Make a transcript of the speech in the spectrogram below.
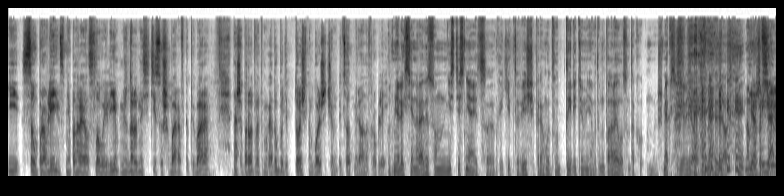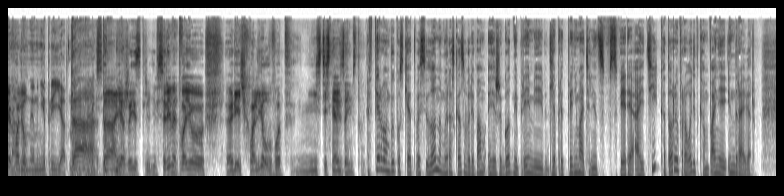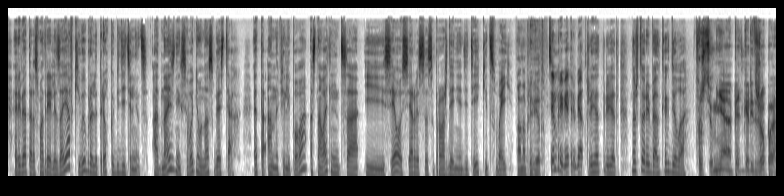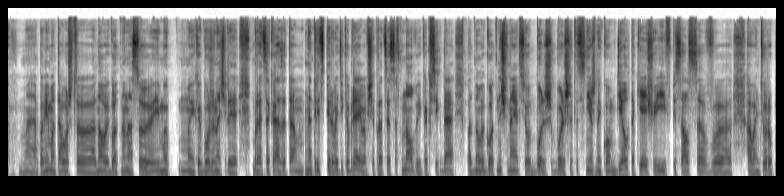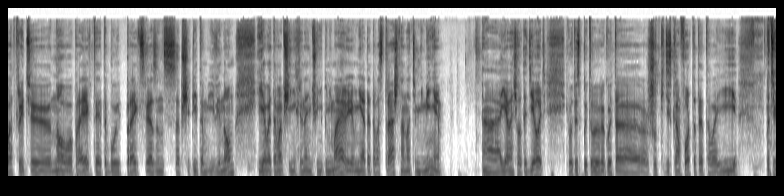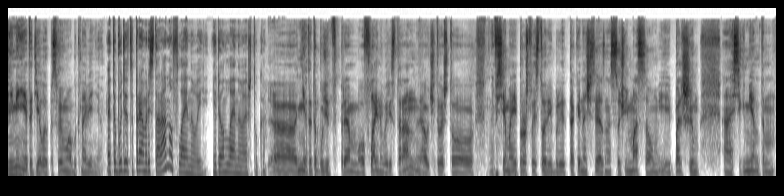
и соуправленец, мне понравилось слово Ильи, международной сети суши-баров Капибара. Наш оборот в этом году будет точно больше, чем 500 миллионов рублей. Вот мне Алексей нравится, он не стесняется какие-то вещи прям вот, вот тырить у меня. Вот ему понравилось, он так шмяк себе взял, шмяк взял. Но мне приятно, мне приятно. Да, да, я же искренне. Все время твою э, речь хвалил, вот не стесняюсь заимствовать. В первом выпуске этого сезона мы рассказывали вам о ежегодной премии для предпринимательниц в сфере IT, которую проводит компания Драйвер. Ребята рассмотрели заявки и выбрали трех победительниц. Одна из них сегодня у нас в гостях. Это Анна Филиппова, основательница и SEO сервиса сопровождения детей Kids Way. Анна, привет. Всем привет, ребят. Привет, привет. Ну что, ребят, как дела? Слушайте, у меня опять горит жопа. Помимо того, что Новый год на носу, и мы, мы как бы уже начали брать заказы там на 31 декабря, и вообще процессов много, и как всегда под Новый год начинает все больше и больше этот снежный ком дел, так я еще и вписался в авантюру по открытию нового проекта. Это будет проект, связан с общепитом и вином. Я в этом вообще ни хрена ничего не понимаю, и мне от этого страшно, но тем не менее а, я начал это делать, и вот испытываю какой-то жуткий дискомфорт от этого, и, но тем не менее это делаю по своему обыкновению. Это будет прям ресторан офлайновый или онлайновая штука? А, нет, это будет прям офлайновый ресторан, а учитывая, что все мои прошлые истории были так или иначе связаны с очень массовым и большим а, сегментом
